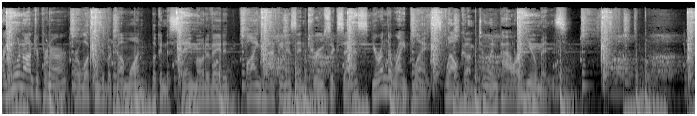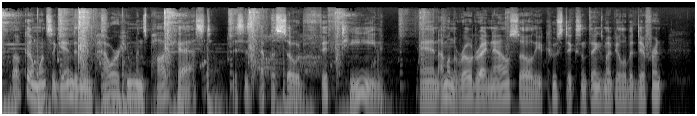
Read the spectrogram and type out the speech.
Are you an entrepreneur or looking to become one? Looking to stay motivated, find happiness and true success? You're in the right place. Welcome to Empower Humans. Welcome once again to the Empower Humans podcast. This is episode 15, and I'm on the road right now, so the acoustics and things might be a little bit different.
